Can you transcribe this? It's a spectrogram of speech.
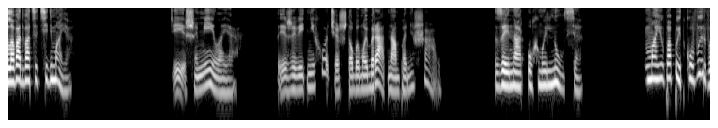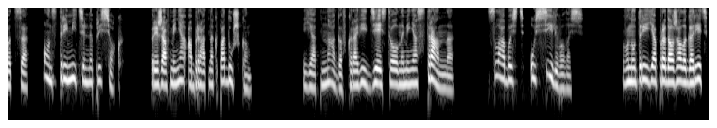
Глава двадцать седьмая. «Тише, милая. Ты же ведь не хочешь, чтобы мой брат нам помешал?» Зейнар ухмыльнулся. Мою попытку вырваться он стремительно присек, прижав меня обратно к подушкам. Яд Нага в крови действовал на меня странно. Слабость усиливалась. Внутри я продолжала гореть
